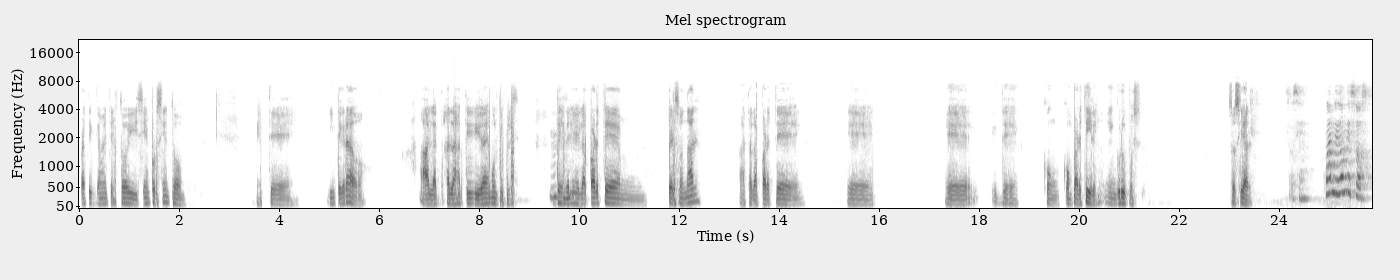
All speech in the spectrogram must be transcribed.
prácticamente estoy 100% este, integrado a, la- a las actividades múltiples, desde la parte mm, personal hasta la parte eh, eh, de con- compartir en grupos social. Social. Juan, ¿de dónde sos?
